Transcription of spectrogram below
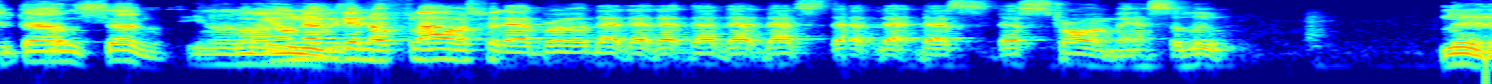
2007. You know, well, you don't never get no flowers for that, bro. That that that that, that that's that, that that's that's strong, man. Salute. Yeah.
